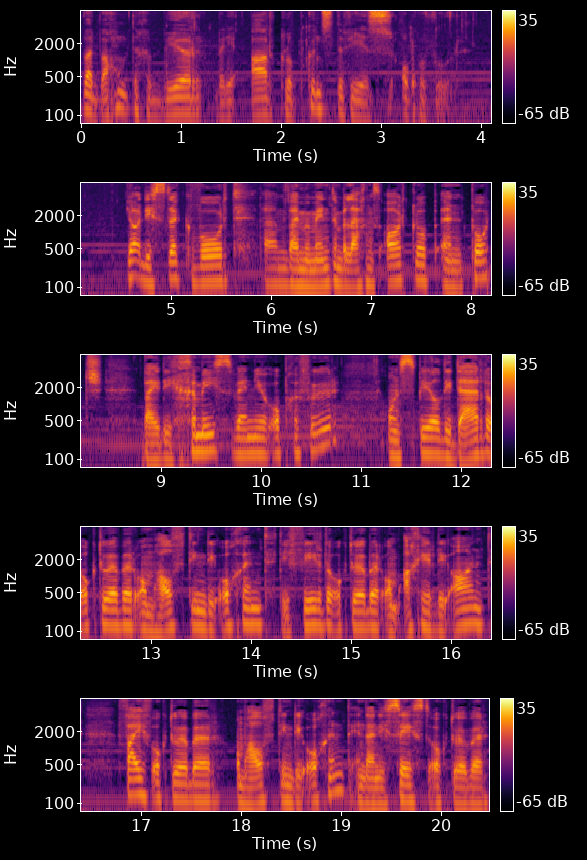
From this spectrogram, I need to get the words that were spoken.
wat wag om te gebeur by die Aardklop Kunstefees opgevoer? Ja, die stuk word ehm um, by Momentum Beleggings Aardklop in Potch by die Gemies venue opgevoer. Ons speel die 3de Oktober om 0.30 die oggend, die 4de Oktober om 8:00 die aand, 5 Oktober om 0.30 die oggend en dan die 6de Oktober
